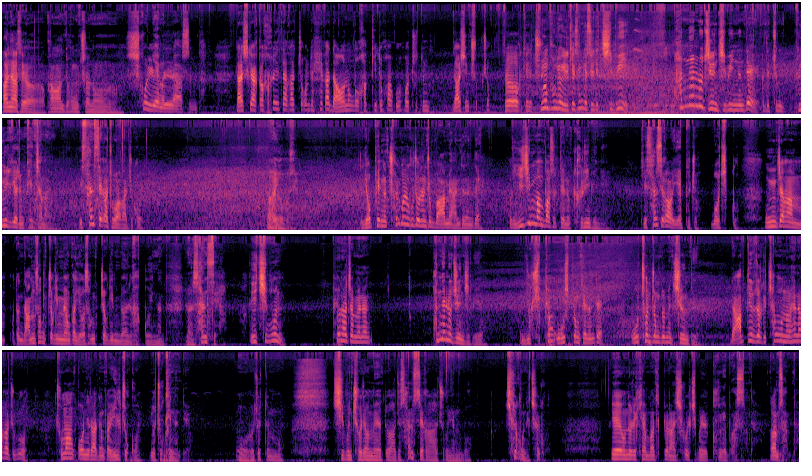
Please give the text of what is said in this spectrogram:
안녕하세요. 강원도 홍천호 시골 여행을 나왔습니다. 날씨가 아까 흐리다가 조금 더 해가 나오는 것 같기도 하고 어쨌든 날씨는 춥죠. 이렇게 주변 풍경이 이렇게 생겼어요. 근데 집이 판넬로 지은 집이 있는데 근데 좀 분위기가 좀 괜찮아요. 이 산세가 좋아가지고 아 이거 보세요. 옆에 있는 철골 구조는 좀 마음에 안 드는데 이 집만 봤을 때는 그림이네. 산세가 예쁘죠. 멋있고 웅장한 어떤 남성적인 면과 여성적인 면을 갖고 있는 이런 산세야. 이 집은 표현하자면은 판넬로 지은 집이에요. 60평, 50평 되는데 5천 정도면 지은대요. 근데 앞뒤로 저렇게 창문을 해놔가지고 조망권이라든가 일조권 이거 좋겠는데요. 오 어쨌든 뭐 집은 저렴해도 아주 산세가 아주 그냥 뭐 최고네 최고 예 오늘 이렇게 한번 특별한 시골집을 구경해 보았습니다. 감사합니다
